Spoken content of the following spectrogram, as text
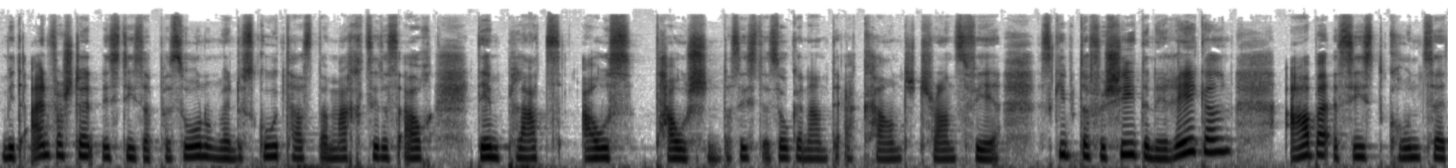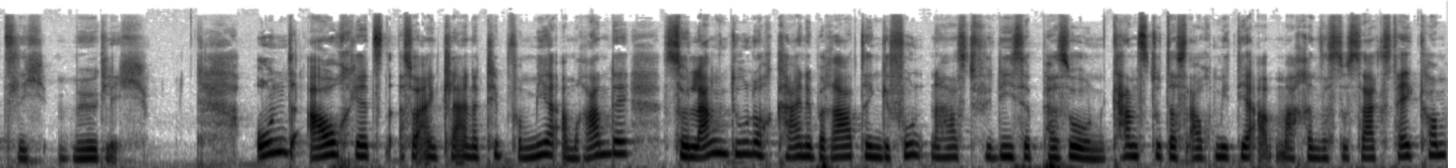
mit Einverständnis dieser Person und wenn du es gut hast, dann macht sie das auch, den Platz austauschen. Das ist der sogenannte Account Transfer. Es gibt da verschiedene Regeln, aber es ist grundsätzlich möglich. Und auch jetzt so ein kleiner Tipp von mir am Rande, solange du noch keine Beraterin gefunden hast für diese Person, kannst du das auch mit dir abmachen, dass du sagst, hey komm,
